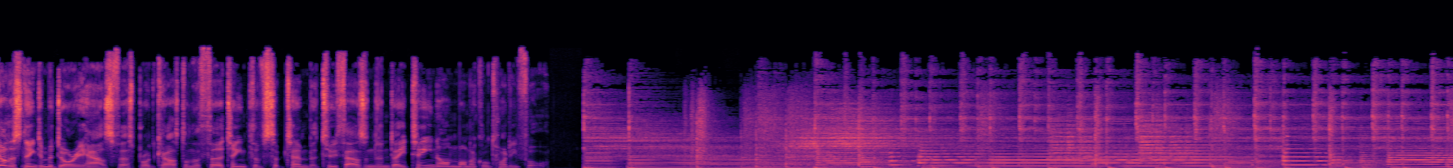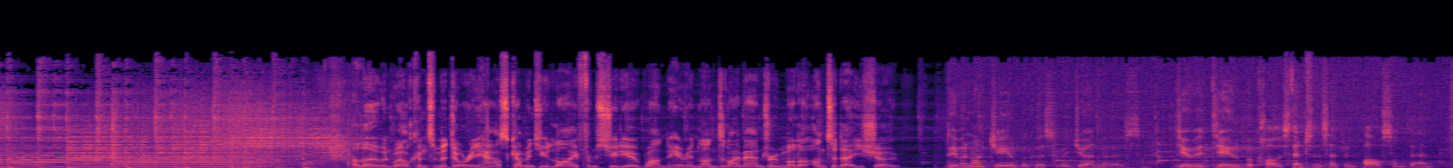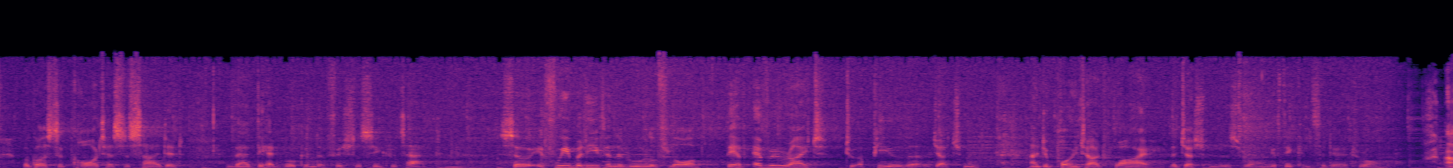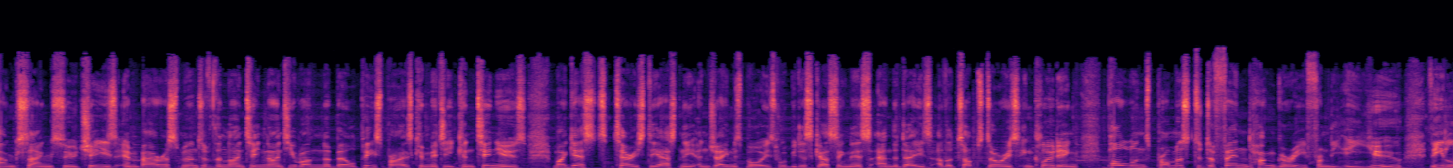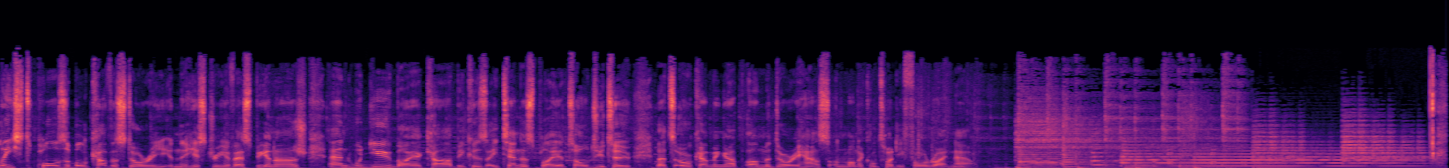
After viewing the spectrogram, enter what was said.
You're listening to Midori House, first broadcast on the 13th of September 2018 on Monocle 24. Hello and welcome to Midori House, coming to you live from Studio One here in London. I'm Andrew Mueller on today's show. They were not jailed because they were journalists. They were jailed because sentence has been passed on them because the court has decided that they had broken the Official Secrets Act. Mm. So if we believe in the rule of law, they have every right to appeal the judgment and to point out why the judgment is wrong if they consider it wrong. Aung San Suu Kyi's embarrassment of the 1991 Nobel Peace Prize Committee continues. My guests Terry Stiastny and James Boys will be discussing this and the day's other top stories, including Poland's promise to defend Hungary from the EU, the least plausible cover story in the history of espionage, and would you buy a car because a tennis player told you to? That's all coming up on Midori House on Monocle 24 right now.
